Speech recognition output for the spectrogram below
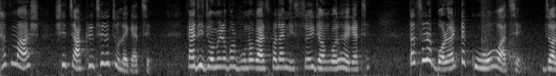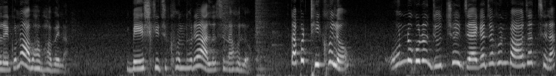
সাত মাস সে চাকরি ছেড়ে চলে গেছে। কাজে জমির ওপর বুনো গাছপালা নিশ্চয়ই জঙ্গল হয়ে গেছে। তাছাড়া বড় একটা কুয়োও আছে, জলের কোনো অভাব হবে না। বেশ কিছুক্ষণ ধরে আলোচনা হলো, তারপর ঠিক হলো অন্য কোনো জুৎসই জায়গা যখন পাওয়া যাচ্ছে না,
